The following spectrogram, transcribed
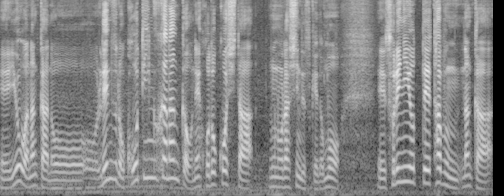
え、要はなんかあのレンズのコーティングかなんかをね施したものらしいんですけども、え、それによって多分なんか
